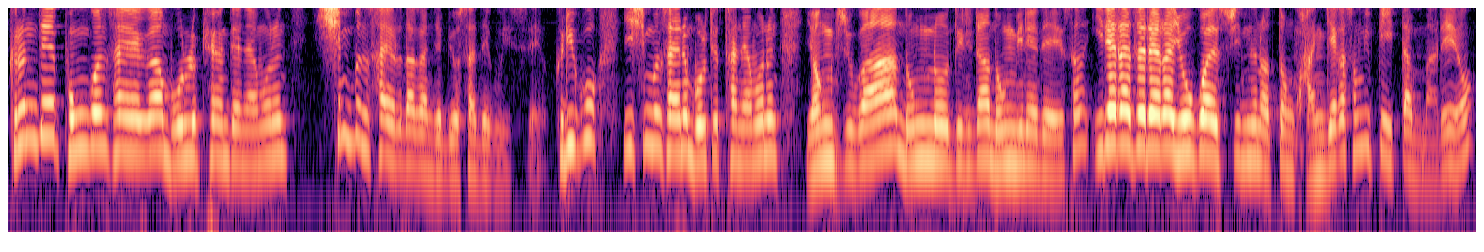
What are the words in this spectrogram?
그런데 봉건 사회가 뭘로 표현되냐면은 신분 사회로다가 이제 묘사되고 있어요. 그리고 이 신분 사회는 뭘 뜻하냐면은 영주가 농노들이나 농민에 대해서 이래라 저래라 요구할 수 있는 어떤 관계가 성립돼 있단 말이에요.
